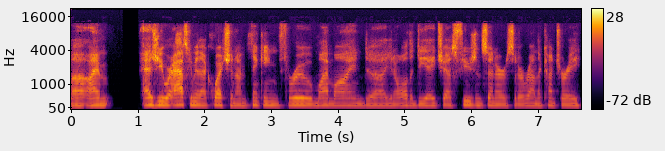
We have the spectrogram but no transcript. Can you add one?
uh, i'm as you were asking me that question i'm thinking through my mind uh, you know all the dhs fusion centers that are around the country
